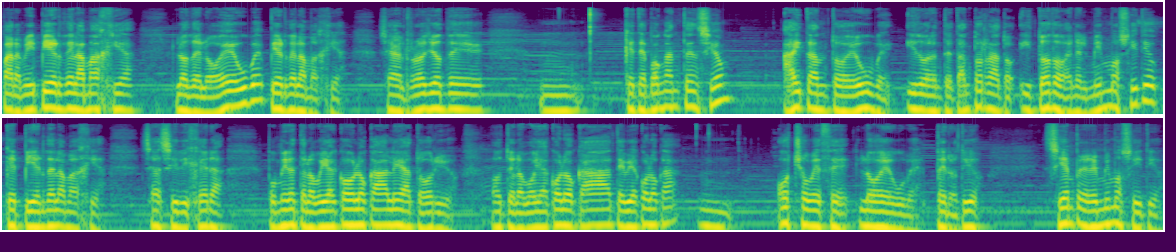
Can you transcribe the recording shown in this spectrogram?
para mí pierde la magia. Lo de los EV pierde la magia. O sea, el rollo de mm, que te pongan tensión. Hay tanto EV y durante tanto rato y todo en el mismo sitio que pierde la magia. O sea, si dijera, pues mira, te lo voy a colocar aleatorio. O te lo voy a colocar, te voy a colocar mm, ocho veces los EV. Pero tío, siempre en el mismo sitio.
